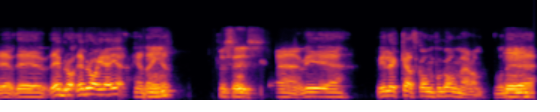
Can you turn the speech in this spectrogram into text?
det, det, det, är bra, det är bra grejer helt Mm. enkelt. Precis. Eh, Vi, vi lyckas gång på gång med dem. Och det, Mm.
